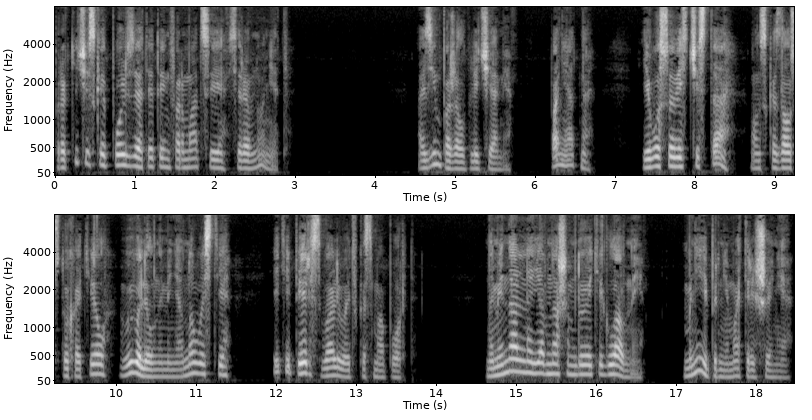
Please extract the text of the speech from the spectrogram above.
Практической пользы от этой информации все равно нет. Азим пожал плечами. Понятно. Его совесть чиста. Он сказал, что хотел, вывалил на меня новости и теперь сваливает в космопорт. Номинально я в нашем дуэте главный. Мне и принимать решения.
